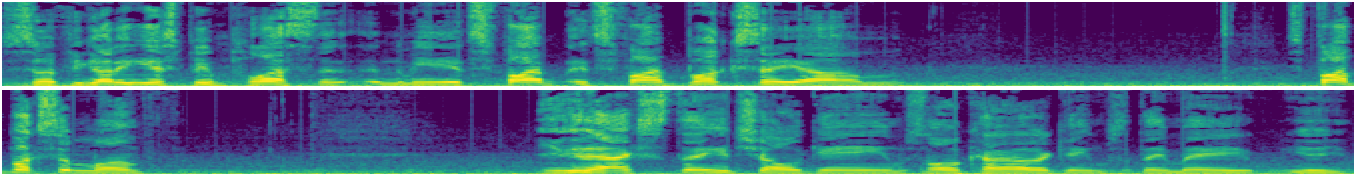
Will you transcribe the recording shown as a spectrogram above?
So if you got ESPN Plus, I mean it's five it's five bucks a um, it's five bucks a month. You get access to NHL games, all kind of other games that they may you,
